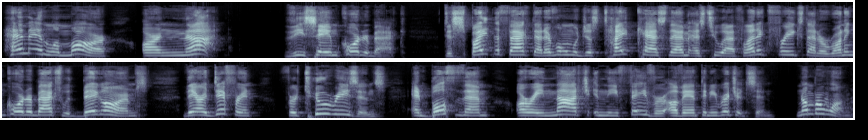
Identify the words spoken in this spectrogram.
Hem and Lamar are not the same quarterback. Despite the fact that everyone would just typecast them as two athletic freaks that are running quarterbacks with big arms, they are different for two reasons, and both of them are a notch in the favor of Anthony Richardson. Number one,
